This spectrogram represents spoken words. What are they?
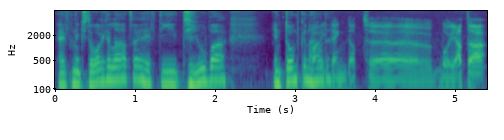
heeft niks doorgelaten? Heeft hij Tsuba in toom kunnen maar houden? Ik denk dat Boyata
